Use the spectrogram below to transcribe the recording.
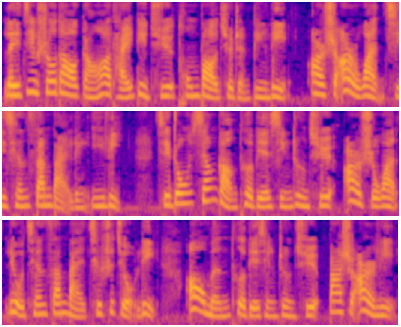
累计收到港澳台地区通报确诊病例二十二万七千三百零一例，其中香港特别行政区二十万六千三百七十九例，澳门特别行政区八十二例，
